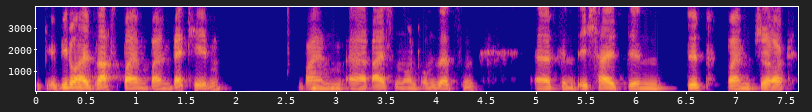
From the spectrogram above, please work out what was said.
wie du halt sagst, beim, beim Wegheben, beim Mhm. äh, Reißen und Umsetzen, äh, finde ich halt den Dip beim Jerk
